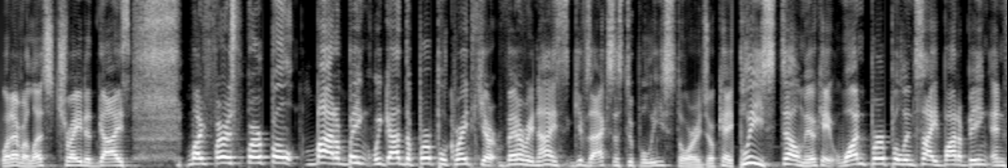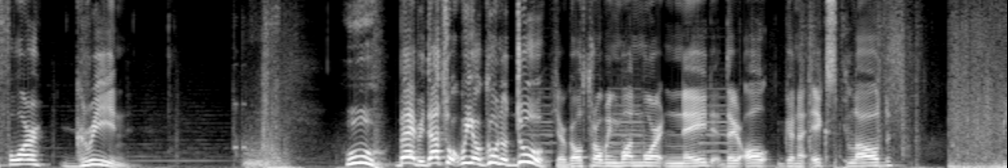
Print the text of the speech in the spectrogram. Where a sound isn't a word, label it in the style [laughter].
Whatever, let's trade it, guys. My first purple, bada bing. We got the purple crate here. Very nice. Gives access to police storage. Okay, please tell me. Okay, one purple inside, bada bing, and four green. Ooh, baby, that's what we are gonna do. Here go throwing one more nade. They're all gonna explode.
